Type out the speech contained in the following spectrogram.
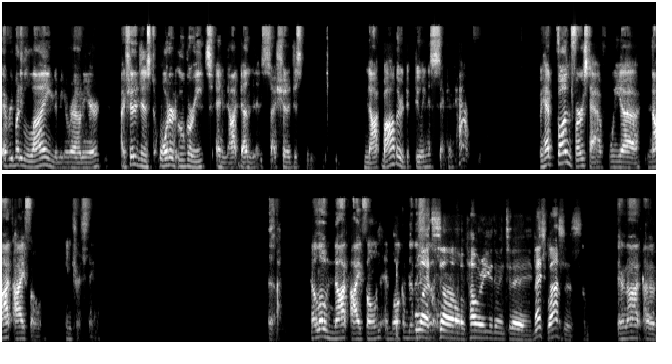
Everybody lying to me around here. I should have just ordered Uber Eats and not done this. I should have just not bothered doing a second half. We had fun first half. We uh not iPhone. Interesting. Ugh. Hello, not iPhone, and welcome to the show. What's show. up? How are you doing today? Nice glasses. They're not uh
